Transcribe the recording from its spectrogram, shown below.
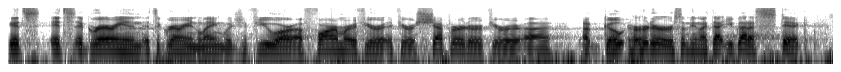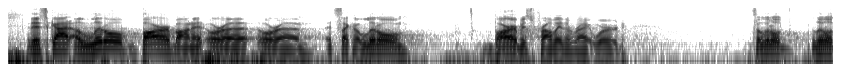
it's, it's agrarian it's agrarian language. If you are a farmer, if you're if you're a shepherd, or if you're a, a goat herder or something like that, you've got a stick that's got a little barb on it, or a or a it's like a little barb is probably the right word. It's a little little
